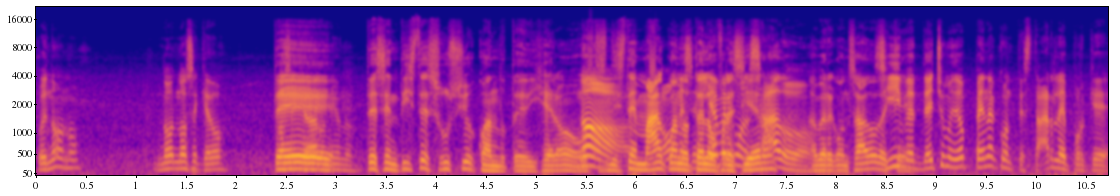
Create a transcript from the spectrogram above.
pues no, no, no, no se quedó. ¿Te, ¿Te, sentiste sucio cuando te dijeron? No, ¿Te sentiste mal cuando te lo ofrecieron? Avergonzado. ¿Avergonzado de Sí, de hecho me dio pena contestarle porque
